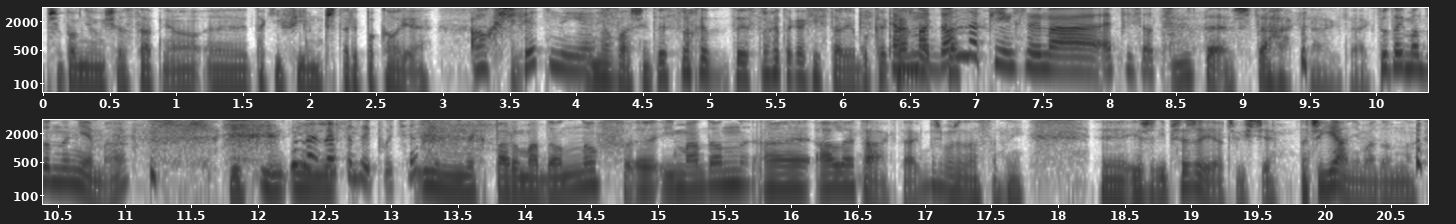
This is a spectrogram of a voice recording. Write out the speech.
przypomniał mi się ostatnio taki film Cztery Pokoje. Och, świetny jest. No właśnie, to jest trochę, to jest trochę taka historia. Bo ka Tam Madonna ka piękny ma epizod. Też, tak, tak, tak. Tutaj Madonna nie ma. Jest in, no, na następnej płycie. Innych paru Madonnów i Madon, ale tak, tak, być może na następnej, jeżeli przeżyję oczywiście. Znaczy ja, nie Madonna.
